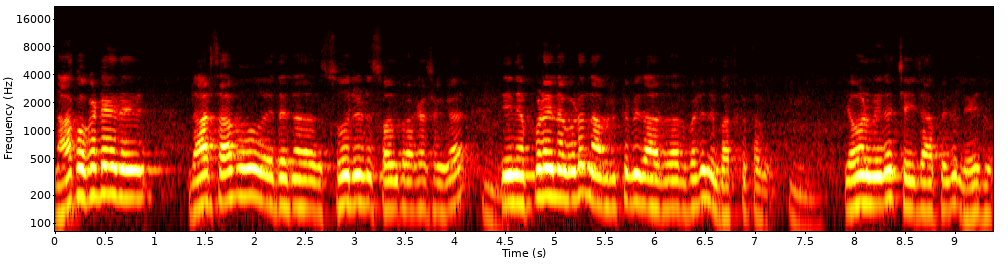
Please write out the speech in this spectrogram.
నాకు ఒకటే డాక్టర్ సాబు ఏదైనా సూర్యుడు స్వయం ప్రకాశంగా నేను ఎప్పుడైనా కూడా నా వృత్తి మీద ఆధారపడి నేను బతుకుతాను. ఎవరి మీద చేయి చాపేది లేదు.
